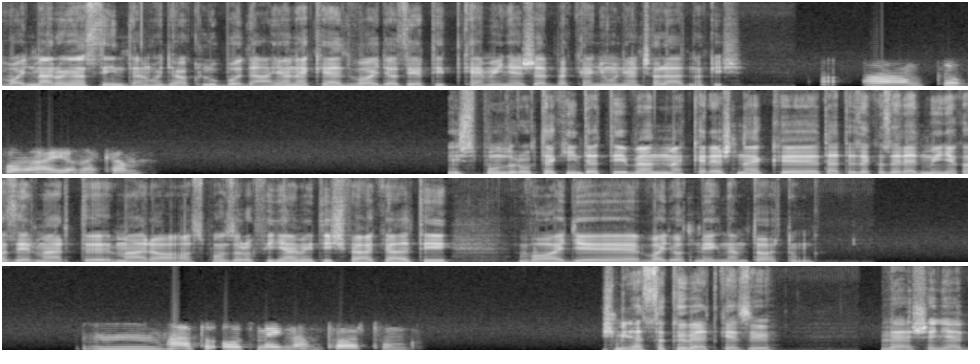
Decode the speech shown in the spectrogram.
vagy már olyan szinten, hogy a klubod állja neked, vagy azért itt keményes zsebbe kell nyúlni a családnak is? A klubom állja nekem. És szponzorok tekintetében megkeresnek, tehát ezek az eredmények azért már, már a szponzorok figyelmét is felkelti, vagy, vagy ott még nem tartunk? Hát ott még nem tartunk. És mi lesz a következő versenyed?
